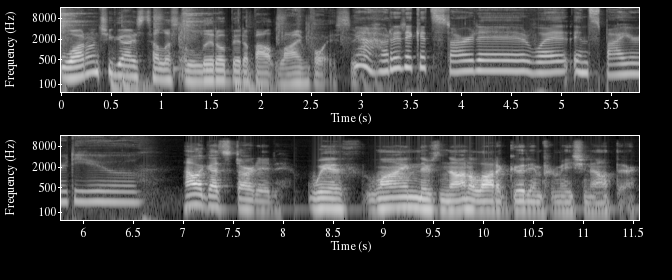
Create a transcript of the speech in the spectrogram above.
Why don't you guys tell us a little bit about Lyme Voice? Yeah. How did it get started? What inspired you? How it got started with Lyme, there's not a lot of good information out there.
